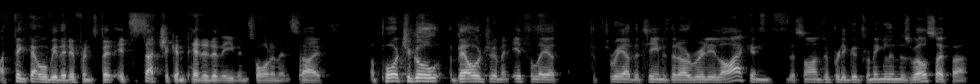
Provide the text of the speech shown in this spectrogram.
I think that will be the difference. But it's such a competitive, even tournament. So, uh, Portugal, Belgium, and Italy are the three other teams that I really like, and the signs are pretty good from England as well so far.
